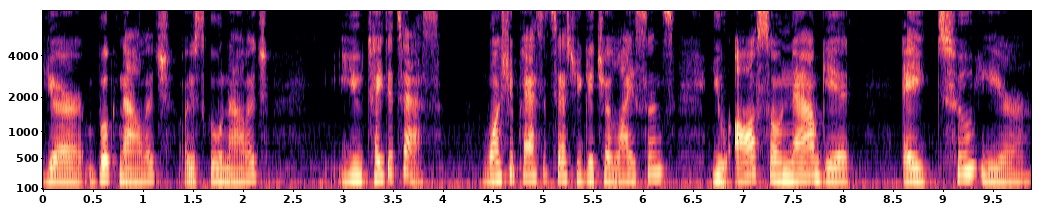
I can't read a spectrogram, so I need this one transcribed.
your book knowledge or your school knowledge, you take the test. Once you pass the test, you get your license. You also now get a two-year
